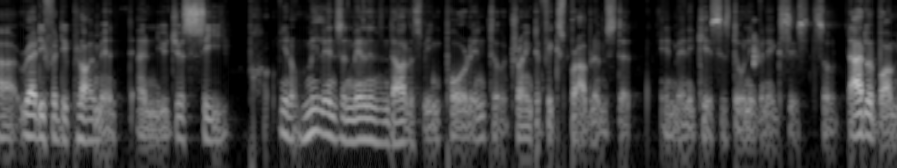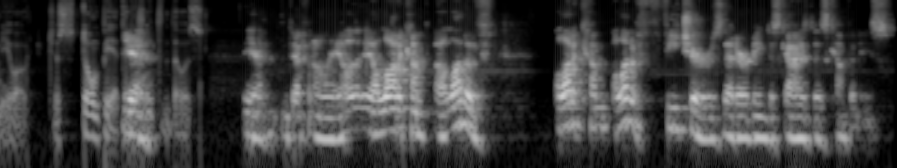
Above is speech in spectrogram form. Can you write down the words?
uh, ready for deployment. And you just see you know millions and millions of dollars being poured into trying to fix problems that in many cases don't even exist. So that'll bum you out. Just don't pay attention yeah. to those. Yeah, definitely. A, a lot of com- a lot of a lot of com- a lot of features that are being disguised as companies.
